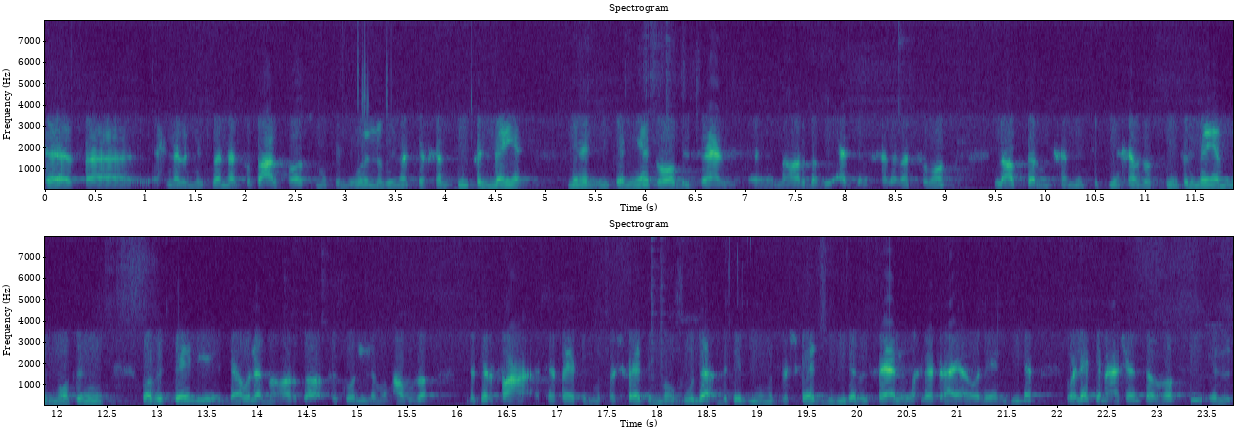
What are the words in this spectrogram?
آه، فإحنا بالنسبة لنا القطاع الخاص ممكن نقول إنه بيمثل 50% من الإمكانيات وهو بالفعل آه، النهارده بيقدم خدمات في مصر لأكثر من خ- من 60 65% من المواطنين. وبالتالي الدولة النهارده في كل محافظة بترفع كفاءة المستشفيات الموجودة بتبني مستشفيات جديدة بالفعل ووحدات رعاية أولية جديدة ولكن عشان تغطي ال-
